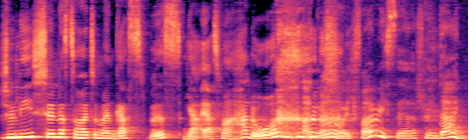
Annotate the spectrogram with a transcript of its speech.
Julie, schön, dass du heute mein Gast bist. Ja, erstmal hallo. Hallo, ich freue mich sehr. Vielen Dank.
